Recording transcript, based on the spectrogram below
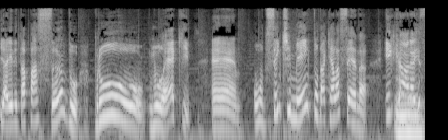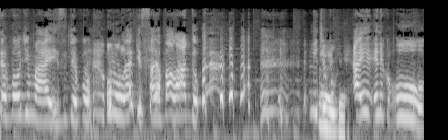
E aí ele tá passando pro moleque é, o sentimento daquela cena. E, cara, hum. isso é bom demais. Tipo, o moleque sai abalado. E, tipo, aí ele, o,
